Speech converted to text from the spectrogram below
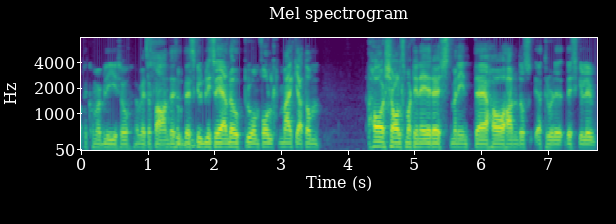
att det kommer bli så. Jag vet inte fan, det, det skulle bli så jävla uppror om folk märker att de har Charles Martinet i röst men inte har han då, jag tror det, det skulle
